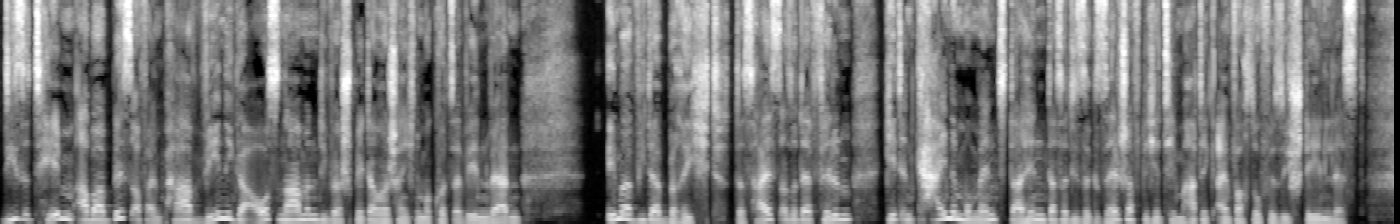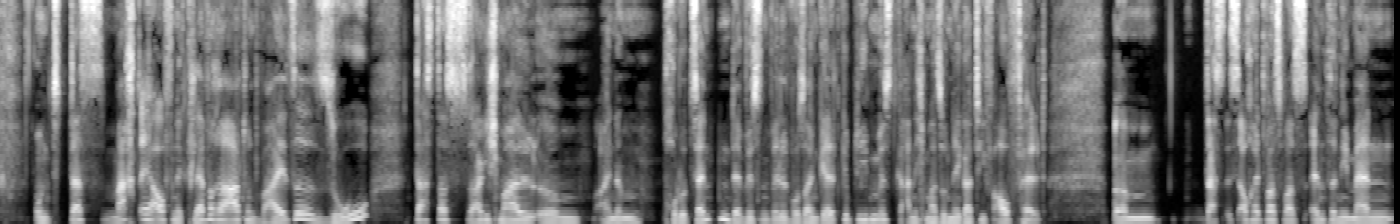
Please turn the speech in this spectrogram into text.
Diese Themen aber bis auf ein paar wenige Ausnahmen, die wir später wahrscheinlich nochmal kurz erwähnen werden, immer wieder bricht. Das heißt also, der Film geht in keinem Moment dahin, dass er diese gesellschaftliche Thematik einfach so für sich stehen lässt. Und das macht er auf eine clevere Art und Weise so, dass das, sage ich mal, ähm, einem Produzenten, der wissen will, wo sein Geld geblieben ist, gar nicht mal so negativ auffällt. Ähm, das ist auch etwas, was Anthony Mann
